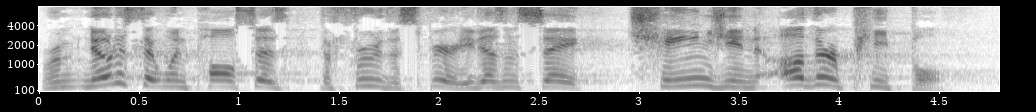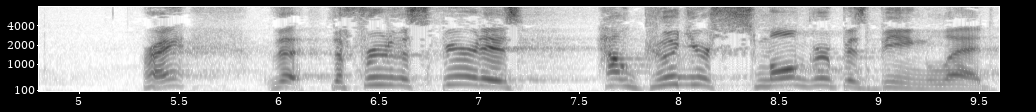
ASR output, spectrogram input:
Notice that when Paul says the fruit of the Spirit, he doesn't say change in other people, right? The, the fruit of the Spirit is how good your small group is being led,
